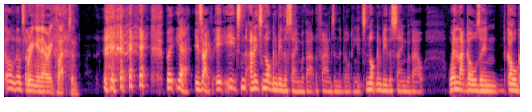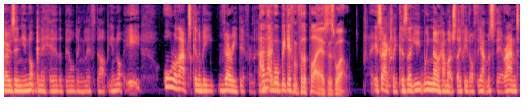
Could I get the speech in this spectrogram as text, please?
Can't Bring in Eric Clapton. but yeah, exactly. It, it's and it's not going to be the same without the fans in the building. It's not going to be the same without when that goal's in, goal goes in. You're not going to hear the building lift up. You're not. It, all of that's going to be very different. And, and that and, will be different for the players as well. Exactly, because we know how much they feed off the atmosphere. And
